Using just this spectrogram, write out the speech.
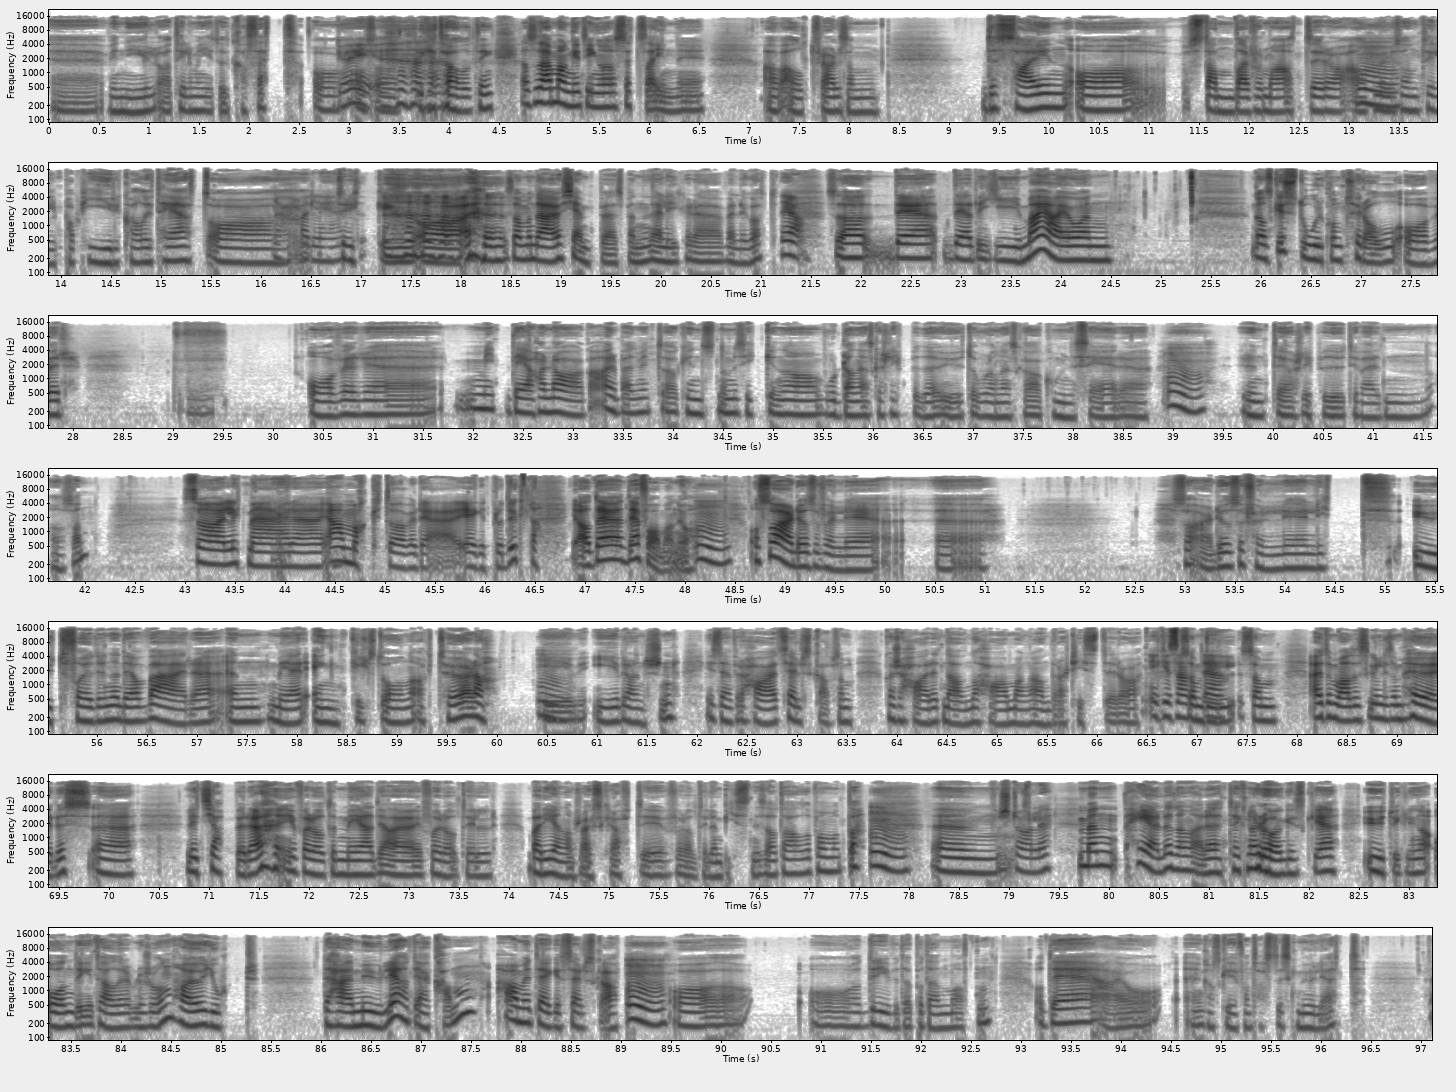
eh, vinyl, og har til og med gitt ut kassett. Og Gøy. også digitale ting. Altså det er mange ting å sette seg inn i av alt fra liksom design og standardformater og alt Mm. mulig sånn til papirkvalitet og herlighet. trykking og så, Men det er jo kjempespennende. Jeg liker det veldig godt. Ja. Så det, det det gir meg, er jo en ganske stor kontroll over over eh, mitt, det jeg har laga, arbeidet mitt og kunsten og musikken, og hvordan jeg skal slippe det ut, og hvordan jeg skal kommunisere Mm. rundt det å slippe det ut i verden og sånn. Så litt mer eh, ja, makt over det eget produkt, da. Ja, det, det får man jo. Mm. Og så er det jo selvfølgelig eh, Så er det jo selvfølgelig litt utfordrende det å være en mer enkeltstående aktør, da. I, I bransjen, istedenfor å ha et selskap som kanskje har et navn og har mange andre artister, og sant? som, Ja. som automatisk vil liksom høres eh, litt kjappere i forhold til media, i forhold til bare gjennomslagskraft, i forhold til en businessavtale, på en måte. Mm. Um, Forståelig. men hele den derre teknologiske utviklinga og den digitale revolusjonen har jo gjort det her mulig, at jeg kan ha mitt eget selskap Mm. og, og drive det på den måten. Og det er jo en ganske fantastisk mulighet.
